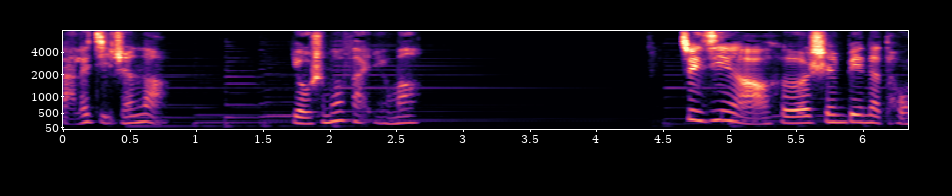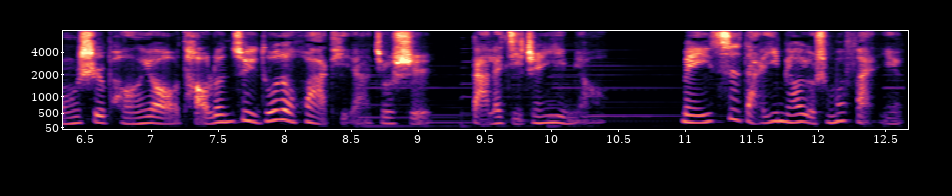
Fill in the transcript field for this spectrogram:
打了几针了？有什么反应吗？最近啊，和身边的同事朋友讨论最多的话题啊，就是打了几针疫苗，每一次打疫苗有什么反应？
